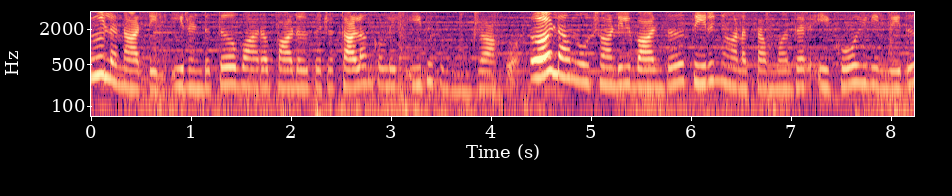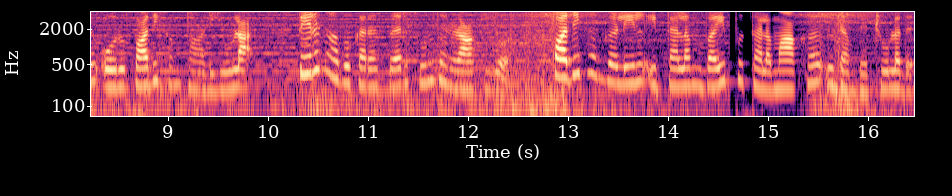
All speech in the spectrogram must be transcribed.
ஈழ நாட்டில் இரண்டு தேவார பாடல் பெற்ற தலங்களில் இதுவும் ஒன்றாகும். ஏழாம் நூற்றாண்டில் வாழ்ந்த திருஞான சம்பந்தர் இக்கோயிலின் மீது ஒரு பதிகம் பாடியுள்ளார். திருநாவுக்கரசர் சுந்தரர் ஆகியோர் பதிகங்களில் இத்தலம் வைப்பு தலமாக இடம்பெற்றுள்ளது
